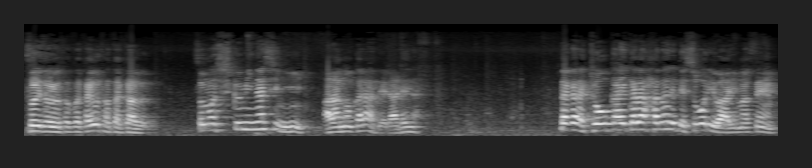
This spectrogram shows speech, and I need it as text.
それぞれの戦いを戦う。その仕組みなしに荒野から出られない。だから教会から離れて勝利はありません。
